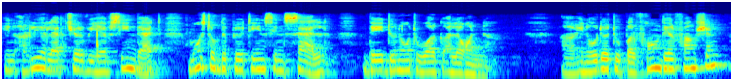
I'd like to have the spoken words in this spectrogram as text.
In earlier lecture we have seen that most of the proteins in cell they do not work alone. Uh, in order to perform their function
